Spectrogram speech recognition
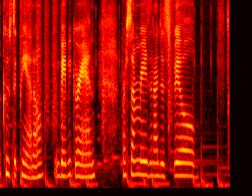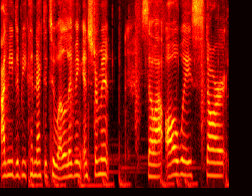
acoustic piano, baby grand. For some reason, I just feel I need to be connected to a living instrument. So I always start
